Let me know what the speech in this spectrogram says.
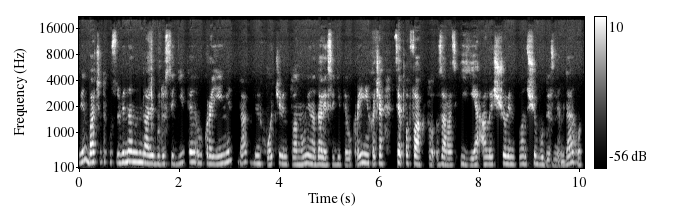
Він бачить таку, він надалі буде сидіти в Україні, так? він хоче, він планує надалі сидіти в Україні. Хоча це по факту зараз і є, але що він план, що буде з ним? Да? От,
